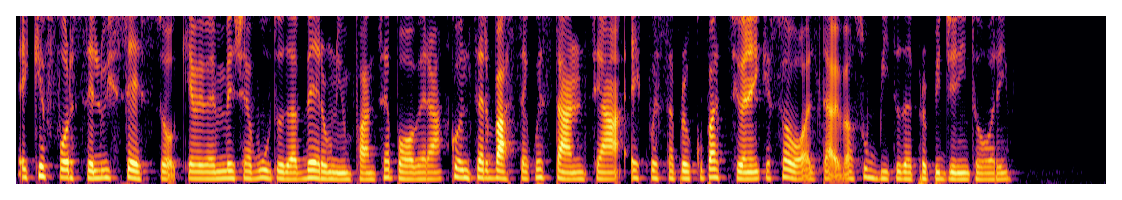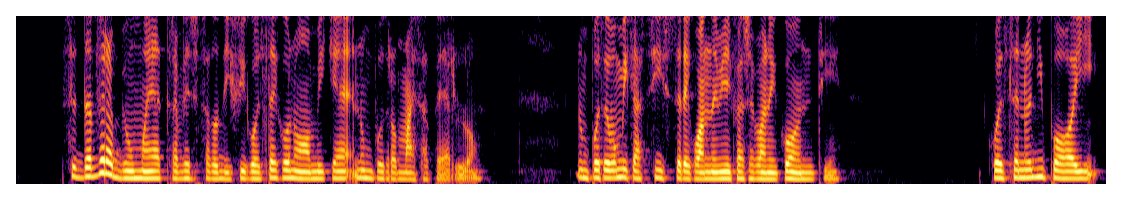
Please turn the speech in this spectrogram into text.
e che forse lui stesso, che aveva invece avuto davvero un'infanzia povera, conservasse quest'ansia e questa preoccupazione che a sua volta aveva subito dai propri genitori. Se davvero abbiamo mai attraversato difficoltà economiche, non potrò mai saperlo. Non potevo mica assistere quando mi facevano i conti. Col senno di poi,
